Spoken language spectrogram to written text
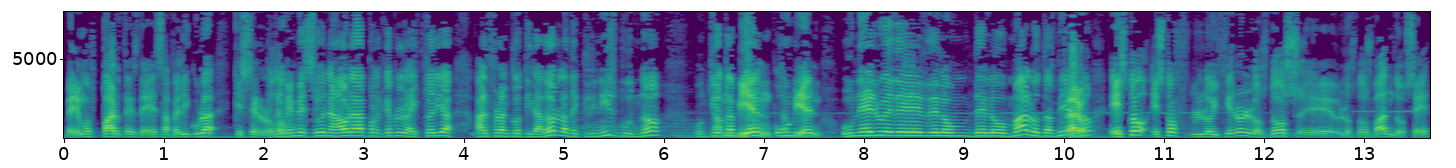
veremos partes de esa película que se rodó. También me suena ahora, por ejemplo, la historia al francotirador, la de Clint Eastwood, ¿no? Un tío También, también, un, también. un héroe de, de lo, de lo malo también, Claro, ¿no? esto, esto lo hicieron los dos, eh, los dos bandos, ¿eh?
